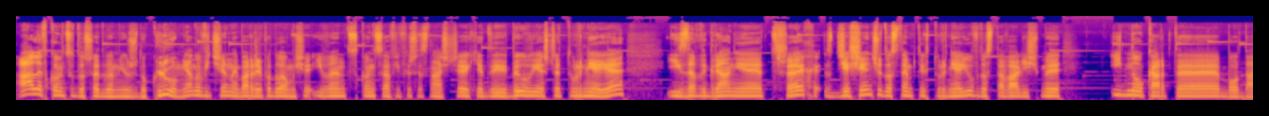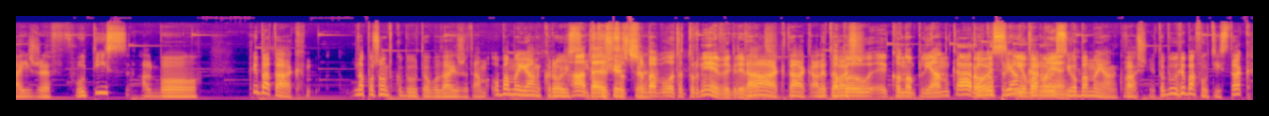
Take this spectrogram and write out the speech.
ale w końcu doszedłem już do clue. Mianowicie najbardziej podobał mi się event z końca FIFA 16, kiedy były jeszcze turnieje i za wygranie trzech z dziesięciu dostępnych turniejów dostawaliśmy inną kartę bodajże Footies, albo chyba tak. Na początku był to bodajże tam Obama Jan Kroos A, i te, co jeszcze. trzeba było te turnieje wygrywać. Tak, tak, ale to, To właśnie... był y, Konoplianka, Royce i Konoplianka, Royce i. Obameyang, właśnie. To był chyba Footies, tak?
